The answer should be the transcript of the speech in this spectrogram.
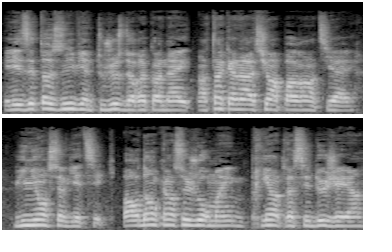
et les États-Unis viennent tout juste de reconnaître, en tant que nation à part entière, l'Union soviétique. Or donc, en ce jour même, pris entre ces deux géants,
